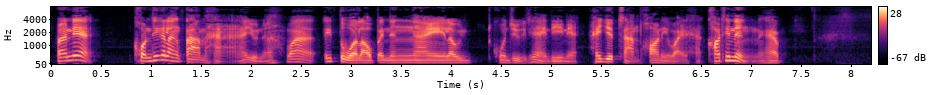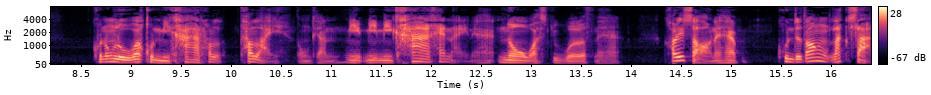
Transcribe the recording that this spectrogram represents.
เพราะฉะนั้นเนี่ยคนที่กำลังตามหาอยู่นะว่าไอ้ตัวเราเป็นยังไงเราควรจะอยู่ที่ไหนดีเนี่ยให้ยึดสามข้อนี้ไว้นะฮะข้อที่หนึ่งนะครับ คุณต้องรู้ว่าคุณมีค่าเท่าเท่าไหร่ตรงนั้นมีมีมีค่าแค่ไหนนะฮะ know what you worth นะฮะข้อที่สองนะครับ คุณจะต้องรักษา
